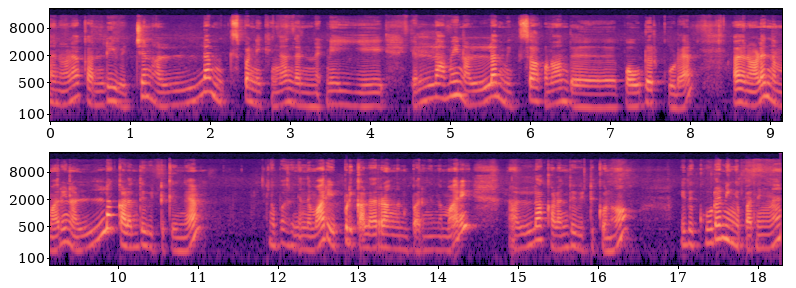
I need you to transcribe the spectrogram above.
அதனால் கரண்டி வச்சு நல்லா மிக்ஸ் பண்ணிக்கோங்க. அந்த நெய் எல்லாமே நல்லா மிக்ஸ் ஆகணும் அந்த பவுடர் கூட. அதனால் இந்த மாதிரி நல்லா கலந்து விட்டுக்குங்க. பாருங்கள் இந்த மாதிரி எப்படி கலர்றாங்கன்னு பாருங்கள் இந்த மாதிரி நல்லா கலந்து விட்டுக்கணும். இது கூட நீங்கள் பார்த்தீங்கன்னா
